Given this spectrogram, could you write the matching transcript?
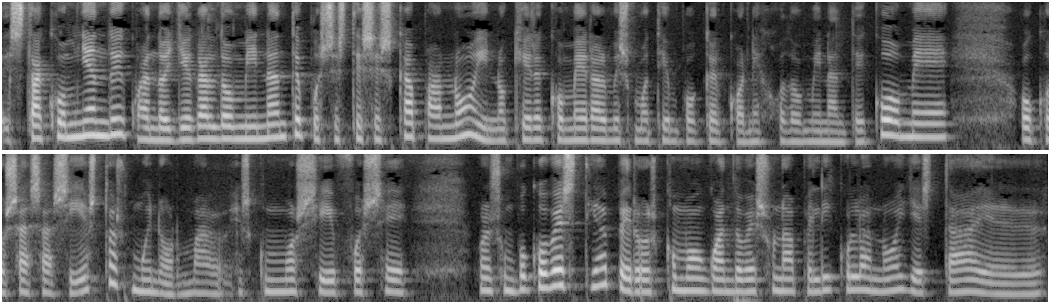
está comiendo y cuando llega el dominante, pues este se escapa, ¿no? Y no quiere comer al mismo tiempo que el conejo dominante come o cosas así. Esto es muy normal, es como si fuese, bueno, es un poco bestia, pero es como cuando ves una película, ¿no? Y está el,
